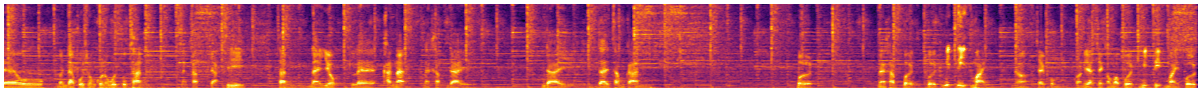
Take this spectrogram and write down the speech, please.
แล้วบรรดาผู้ทรงคุณวุฒิทุกท่าน นะครับจากที่ท่านนายกและคณะนะครับได้ได้ได้ทำการเปิดนะครับเปิดเปิดมิติใหม่เนาะใจผมขออนุญาตใช้คำว่าเปิดมิติใหม่ เปิด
